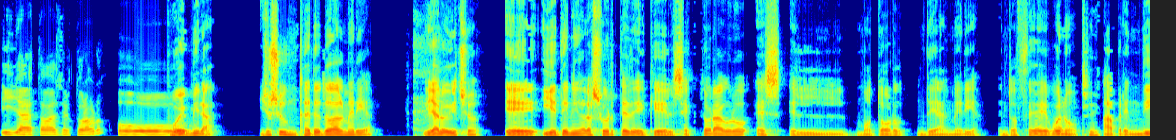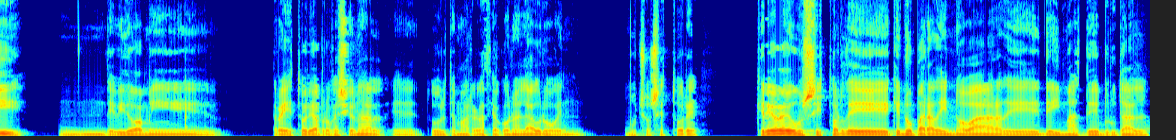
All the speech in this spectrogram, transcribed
y ya estaba el sector agro? ¿O... Pues mira, yo soy un cateto de Almería, ya lo he dicho, eh, y he tenido la suerte de que el sector agro es el motor de Almería. Entonces, bueno, Sí. aprendí, mm, debido a mi trayectoria profesional, eh, todo el tema relacionado con el agro en muchos sectores. Creo que es un sector de, que no para de innovar, de, de I más D brutal.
